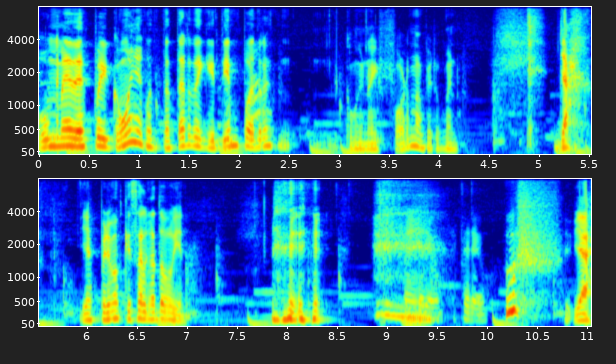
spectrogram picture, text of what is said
Un mes después. ¿Cómo voy a constatar de qué tiempo atrás? Como que no hay forma, pero bueno. Ya. Ya esperemos que salga todo bien. Esperemos, esperemos. Ya,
